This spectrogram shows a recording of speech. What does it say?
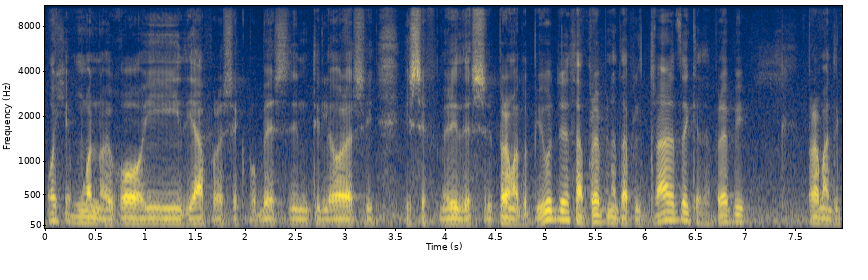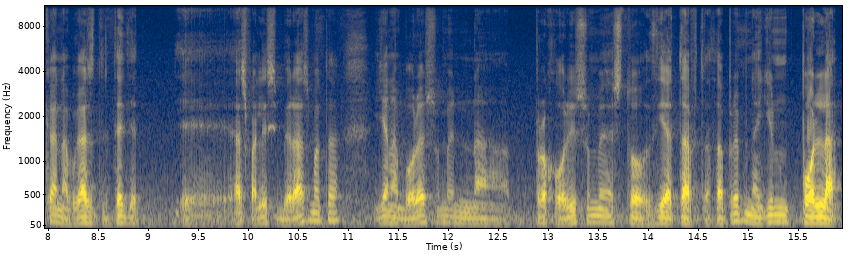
όχι μόνο εγώ ή οι διάφορες εκπομπές στην τηλεόραση ή σε εφημερίδες πραγματοποιούνται, θα πρέπει να τα φιλτράρετε και θα πρέπει πραγματικά να βγάζετε τέτοια ε, ασφαλή συμπεράσματα για να μπορέσουμε να προχωρήσουμε στο διατάφτα. Θα πρέπει να γίνουν πολλά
